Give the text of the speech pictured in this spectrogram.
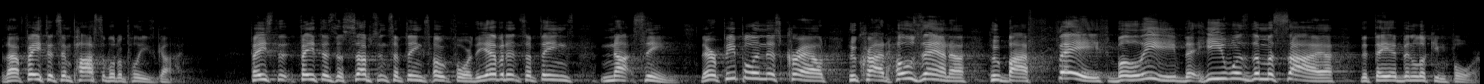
Without faith, it's impossible to please God. Faith, faith is the substance of things hoped for, the evidence of things not seen. There are people in this crowd who cried, Hosanna, who by faith believed that he was the Messiah that they had been looking for.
